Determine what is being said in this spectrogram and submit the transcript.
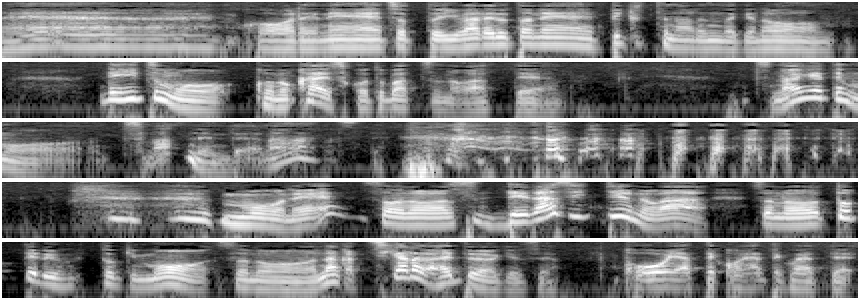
ねえ、これね、ちょっと言われるとね、ピクってなるんだけど、で、いつもこの返す言葉っつうのがあって、繋げてもつまんねえんだよな、つって。もうね、その、出だしっていうのは、その、撮ってる時も、その、なんか力が入ってるわけですよ。こうやって、こうやって、こうやって。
